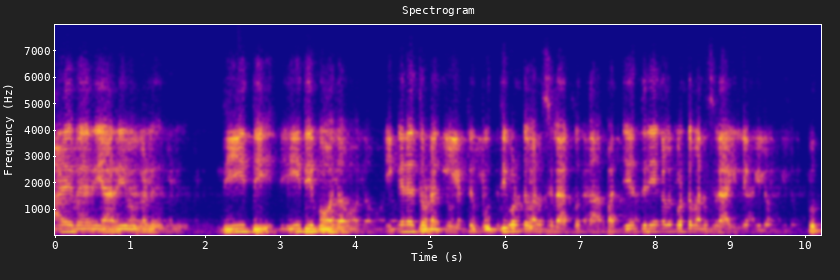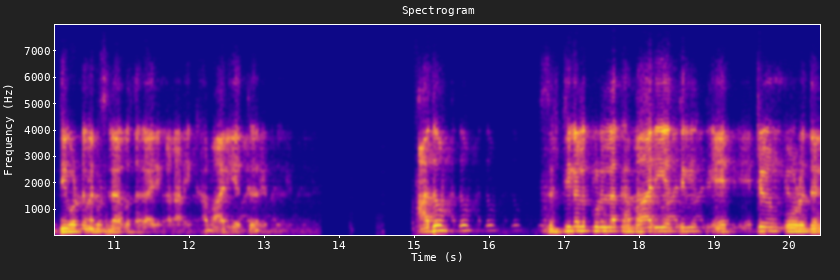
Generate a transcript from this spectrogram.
ആഴവേറിയ അറിവുകൾ നീതി നീതിബോധം ഇങ്ങനെ തുടങ്ങിയിട്ട് ബുദ്ധി കൊണ്ട് മനസ്സിലാക്കുന്ന പഞ്ചേന്ദ്രിയങ്ങൾ കൊണ്ട് മനസ്സിലായില്ലെങ്കിലും ബുദ്ധി കൊണ്ട് മനസ്സിലാകുന്ന കാര്യങ്ങളാണ് ഈ ഖമാലിയത്ത് പറയുന്നത്. അതും സൃഷ്ടികൾക്കുള്ള കമാലിയത്തിൽ ഏറ്റവും കൂടുതൽ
